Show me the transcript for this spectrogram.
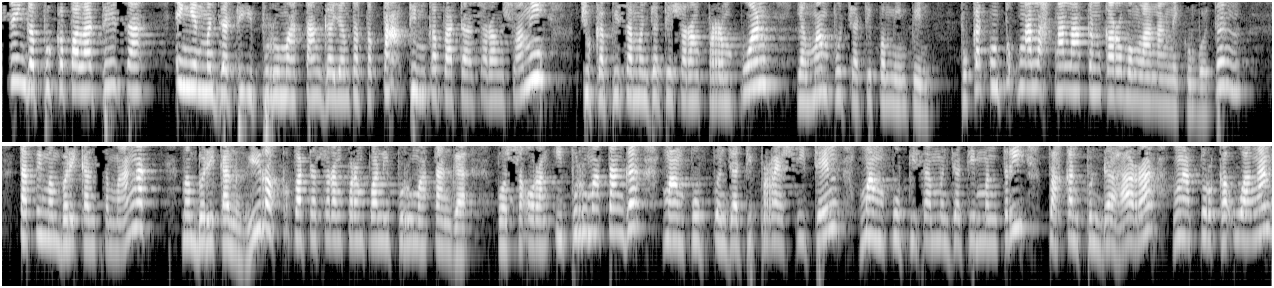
Sehingga bu kepala desa ingin menjadi ibu rumah tangga yang tetap takdim kepada seorang suami, juga bisa menjadi seorang perempuan yang mampu jadi pemimpin. Bukan untuk ngalah-ngalahkan karo wong lanang niku mboten, tapi memberikan semangat memberikan hiroh kepada seorang perempuan ibu rumah tangga. Bahwa seorang ibu rumah tangga mampu menjadi presiden, mampu bisa menjadi menteri, bahkan bendahara, ngatur keuangan,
